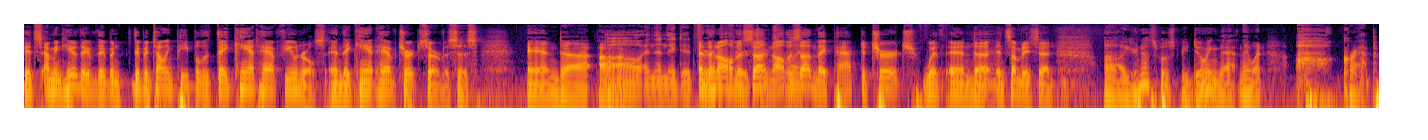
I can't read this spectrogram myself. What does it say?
It's. I mean, here they've they've been they've been telling people that they can't have funerals and they can't have church services, and uh, uh, oh, and then they did. and then all of a sudden, all of a sudden, they packed a church with, and uh, and somebody said, uh, "You're not supposed to be doing that." And they went, "Oh crap."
